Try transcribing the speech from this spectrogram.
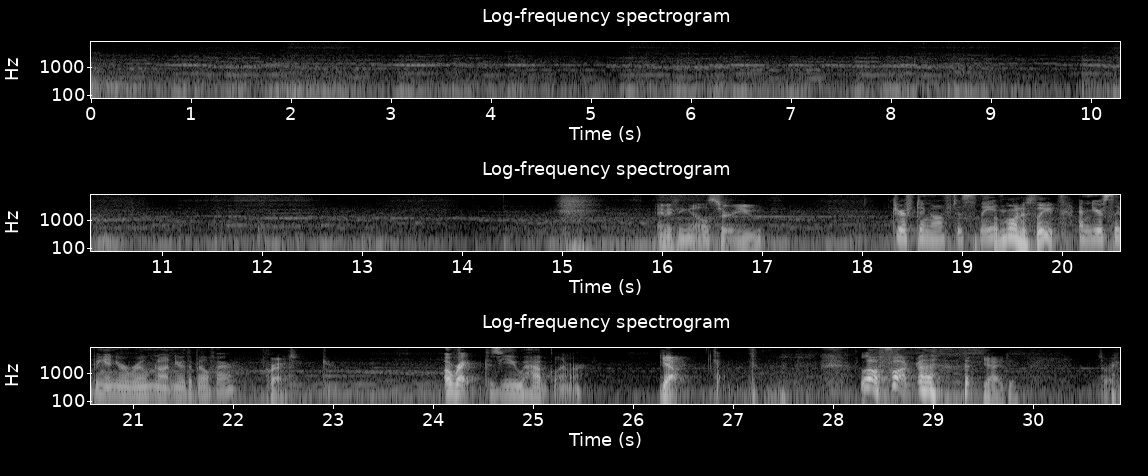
Anything else, or are you? Drifting off to sleep. I'm going to sleep. And you're sleeping in your room, not near the balefire? Correct. Okay. Oh, right, because you have glamour. Yeah. Okay. Oh fuck. yeah, I do. Sorry.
